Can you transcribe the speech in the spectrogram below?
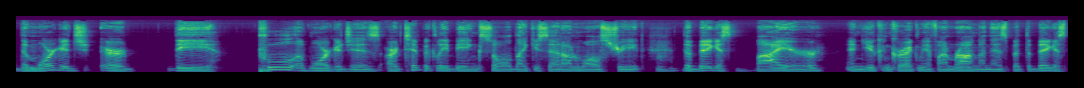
the mortgage or the pool of mortgages are typically being sold, like you said, on Wall Street. Mm-hmm. The biggest buyer, and you can correct me if I'm wrong on this, but the biggest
